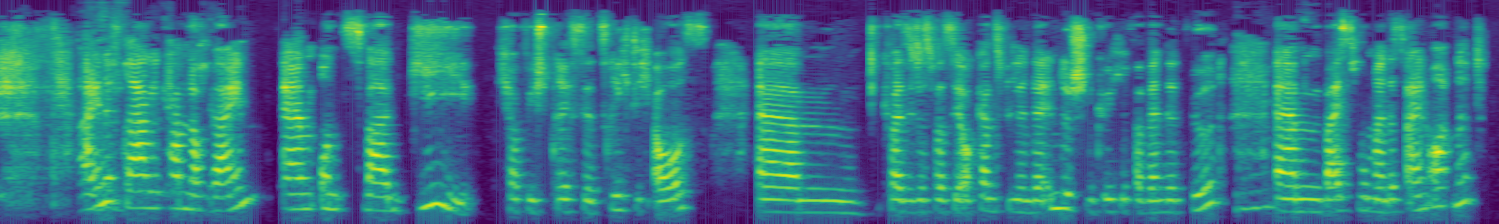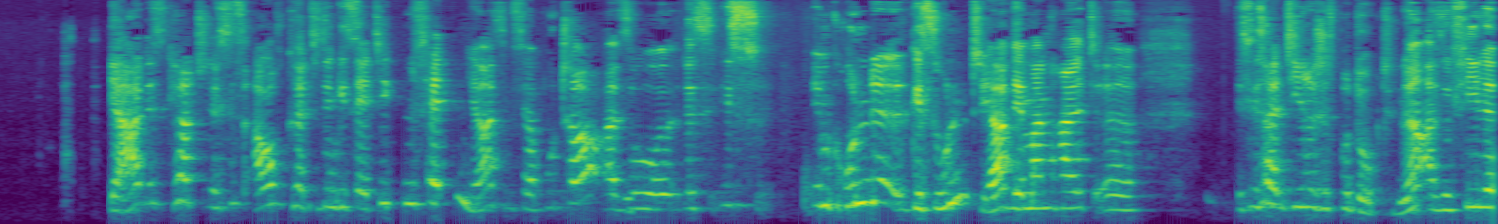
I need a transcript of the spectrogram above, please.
Eine also, Frage kam noch rein, ähm, und zwar Ghee. Ich hoffe, ich spreche es jetzt richtig aus. Ähm, quasi das, was ja auch ganz viel in der indischen Küche verwendet wird. Mhm. Ähm, weißt du, wo man das einordnet? Ja, das gehört, das ist auch gehört zu den gesättigten Fetten. Ja, es ist ja Butter. Also das ist im Grunde gesund, ja, wenn man halt äh, es ist halt ein tierisches Produkt. Ne? Also viele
